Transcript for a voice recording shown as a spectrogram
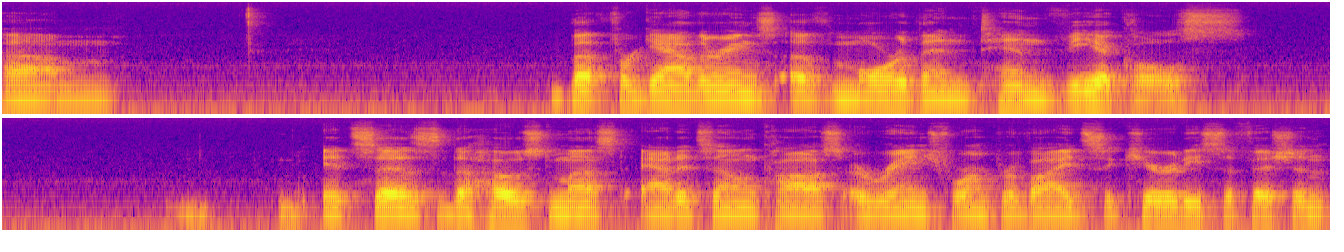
Um, but for gatherings of more than 10 vehicles, it says the host must, at its own cost, arrange for and provide security sufficient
